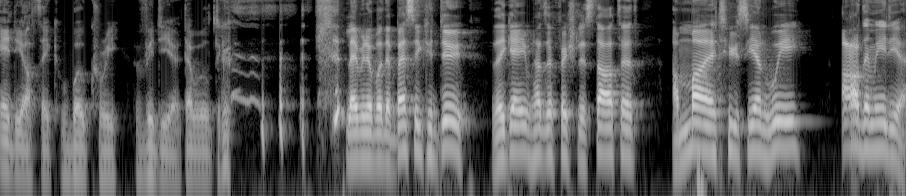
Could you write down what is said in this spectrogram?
idiotic wokery video that we'll do. Let me know what the best you could do. The game has officially started. I'm Mahyar Tousi and we are the media.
